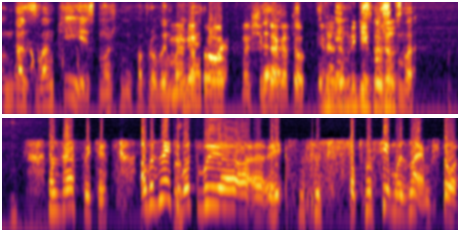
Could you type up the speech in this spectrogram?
у нас звонки есть, может мы попробуем Мы принять? готовы, мы всегда да, готовы. Да, добрый день, пожалуйста. Вас. Здравствуйте. А вы знаете, вот вы, э, э, собственно, все мы знаем, что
